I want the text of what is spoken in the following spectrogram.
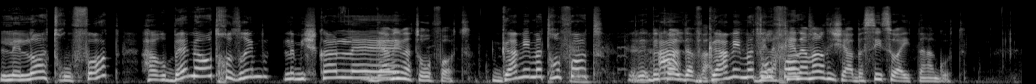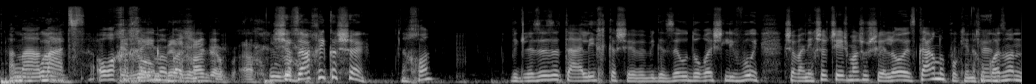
ללא התרופות, הרבה מאוד חוזרים למשקל... אה, גם עם התרופות. גם עם התרופות. כן. בכל דבר. גם עם התרופות. ולכן אמרתי שהבסיס הוא ההתנהגות. המאמץ, אורח החיים הבריא. דרך אגב, שזה הכי קשה. נכון. בגלל זה זה תהליך קשה, ובגלל זה הוא דורש ליווי. עכשיו, אני חושבת שיש משהו שלא הזכרנו פה, כי אנחנו כן. כל הזמן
